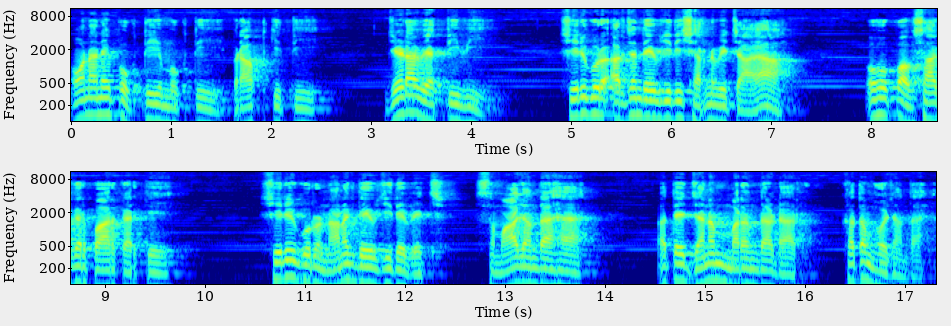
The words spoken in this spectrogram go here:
ਉਹਨਾਂ ਨੇ ਭੁਗਤੀ ਮੁਕਤੀ ਪ੍ਰਾਪਤ ਕੀਤੀ। ਜਿਹੜਾ ਵਿਅਕਤੀ ਵੀ ਸ੍ਰੀ ਗੁਰੂ ਅਰਜਨ ਦੇਵ ਜੀ ਦੀ ਸ਼ਰਨ ਵਿੱਚ ਆਇਆ, ਉਹ ਭਵ ਸਾਗਰ ਪਾਰ ਕਰਕੇ ਸ੍ਰੀ ਗੁਰੂ ਨਾਨਕ ਦੇਵ ਜੀ ਦੇ ਵਿੱਚ ਸਮਾ ਜਾਂਦਾ ਹੈ ਅਤੇ ਜਨਮ ਮਰਨ ਦਾ ਡਰ ਖਤਮ ਹੋ ਜਾਂਦਾ ਹੈ।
